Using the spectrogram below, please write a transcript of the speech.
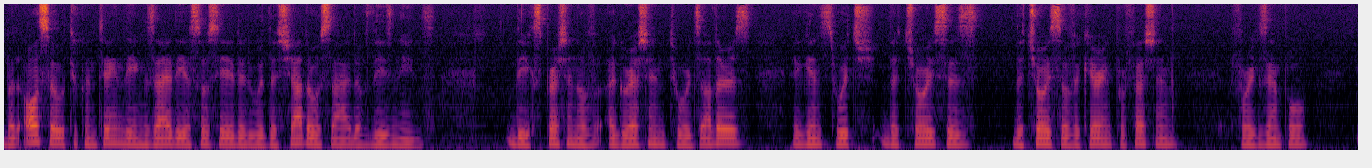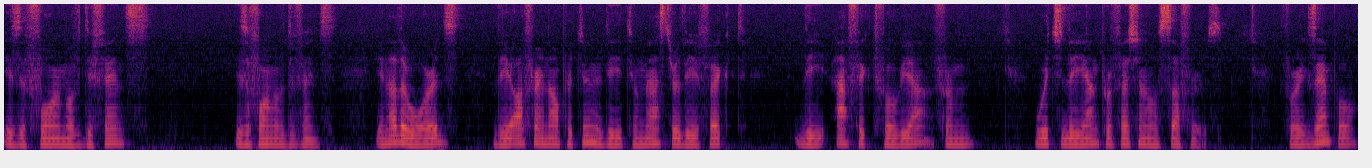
but also to contain the anxiety associated with the shadow side of these needs, the expression of aggression towards others, against which the choices the choice of a caring profession, for example, is a form of defense is a form of defense. In other words, they offer an opportunity to master the effect the affect phobia from which the young professional suffers. For example,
